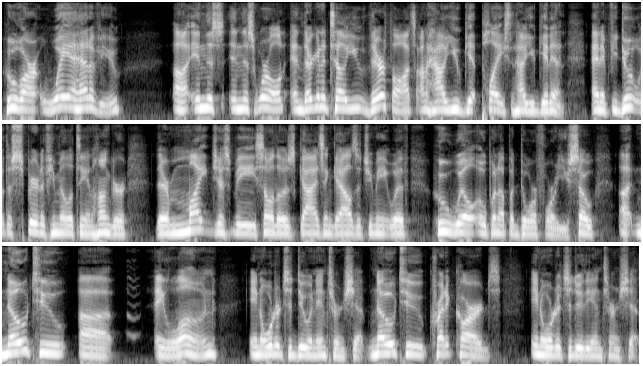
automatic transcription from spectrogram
who are way ahead of you uh, in this in this world, and they're going to tell you their thoughts on how you get placed and how you get in. And if you do it with a spirit of humility and hunger, there might just be some of those guys and gals that you meet with who will open up a door for you. So, uh, no to uh, a loan in order to do an internship. No to credit cards in order to do the internship.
